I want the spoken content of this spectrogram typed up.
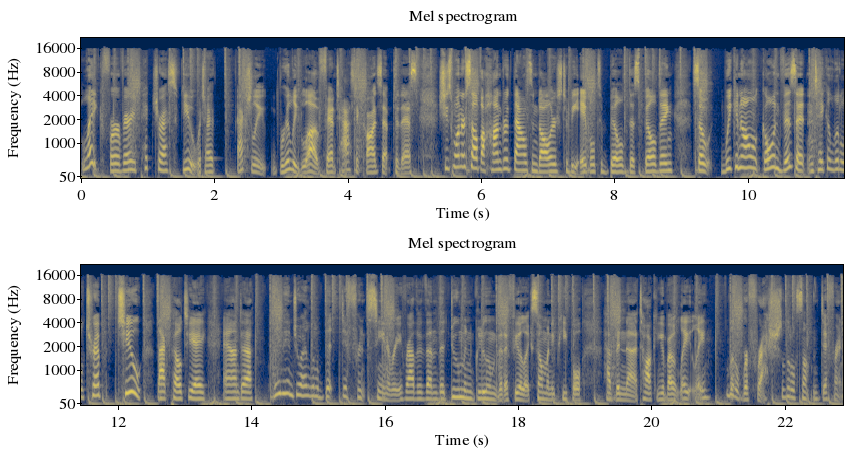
lake for a very picturesque view, which I actually really love. Fantastic concept to this. She's won herself $100,000 to be able to build this building, so we can all go and visit and take a little trip to Lac Pelletier and uh, maybe enjoy a little bit different scenery rather than the doom and gloom that I feel like so many people have been uh, talking about lately. A little refresh, a little something different.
